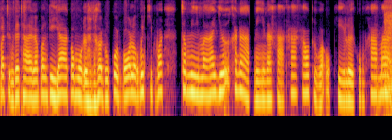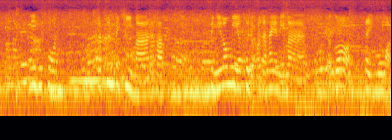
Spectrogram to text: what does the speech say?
มาถึงท้ายๆแล้วบางทีย่าก็หมดแล้วนะคะทุกคนเพราะว่าเราไม่คิดว่าจะมีม้าเยอะขนาดนี้นะคะ ค่าเข้าถือว่าโอเคเลยคุ้มค่ามากนี่ทุกคนจะขึ้นไปขี่ม้านะคะ สิ่งที่ต้องมีก็คือเดี๋ยวเขาจะให้อันนี้มา แล้วก็ใส่หมวก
